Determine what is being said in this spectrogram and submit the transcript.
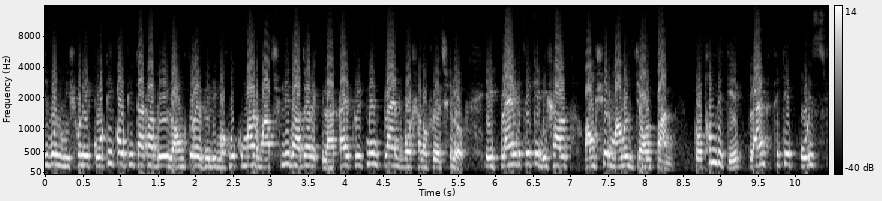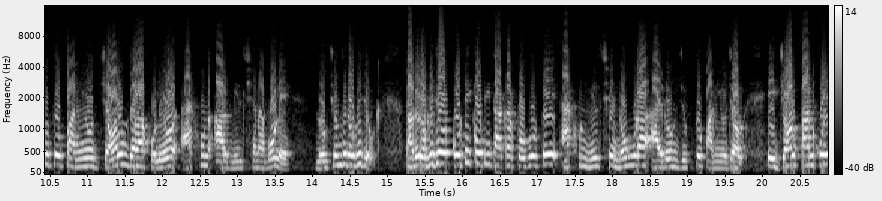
জীবন মিশনে কোটি কোটি টাকা ব্যয়ে লংতরে ভ্যালি মহকুমার মাছলি বাজার এলাকায় ট্রিটমেন্ট প্ল্যান্ট বসানো হয়েছিল। এই প্ল্যান্ট থেকে বিশাল অংশের মানুষ জল পান। প্রথম দিকে প্ল্যান্ট থেকে পরিশ্রুত পানীয় জল দেওয়া হলেও এখন আর মিলছে না বলে লোকজনদের অভিযোগ, তাদের অভিযোগ কোটি কোটি টাকার প্রকল্পে এখন মিলছে নোংরা আয়রন যুক্ত পানীয় জল। এই জল পান করে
